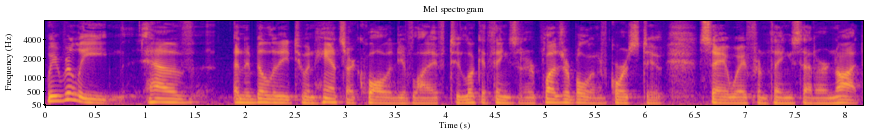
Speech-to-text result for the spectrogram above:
we really have an ability to enhance our quality of life, to look at things that are pleasurable, and of course to stay away from things that are not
